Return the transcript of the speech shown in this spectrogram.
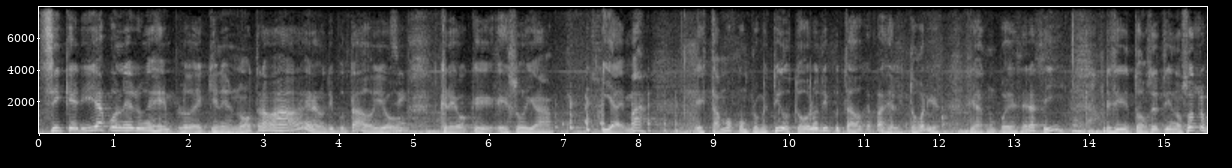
Si, quería poner un ejemplo de quienes no trabajaban eran los diputados, yo creo que eso ya y además estamos comprometidos todos los diputados que pase a la historia. Ya no puede ser así. Es decir, entonces, si nosotros,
